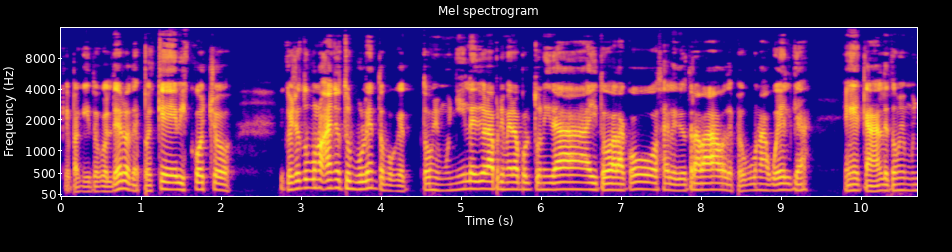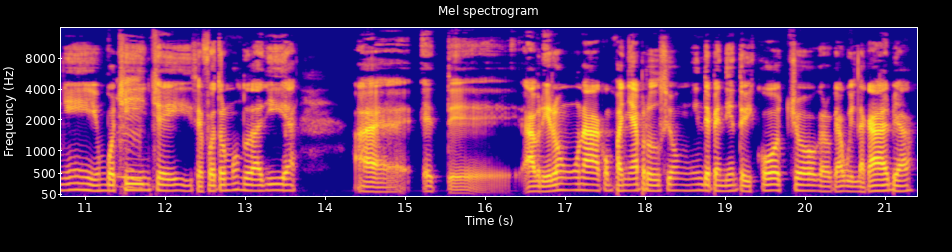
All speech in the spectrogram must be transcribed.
Que Paquito Cordero, después que Bizcocho. Bizcocho tuvo unos años turbulentos porque Tommy Muñiz le dio la primera oportunidad y toda la cosa, le dio trabajo. Después hubo una huelga en el canal de Tommy Muñiz y un bochinche y se fue todo el mundo de allí. a- este abrieron una compañía de producción independiente bizcocho creo que a Wilda Calvia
